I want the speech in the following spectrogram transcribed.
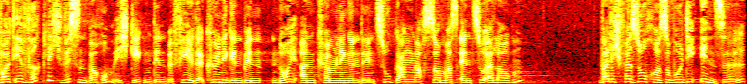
Wollt ihr wirklich wissen, warum ich gegen den Befehl der Königin bin, Neuankömmlingen den Zugang nach Sommersend zu erlauben? Weil ich versuche, sowohl die Insel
